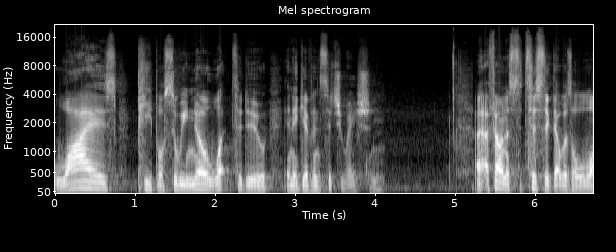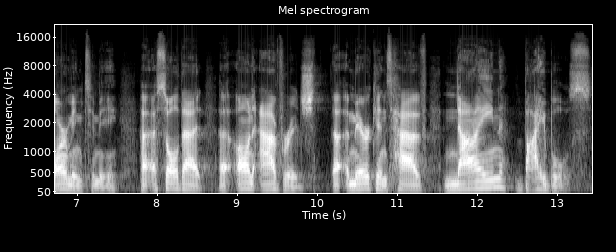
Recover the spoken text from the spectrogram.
wise people so we know what to do in a given situation. I found a statistic that was alarming to me. I saw that uh, on average, uh, Americans have nine Bibles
